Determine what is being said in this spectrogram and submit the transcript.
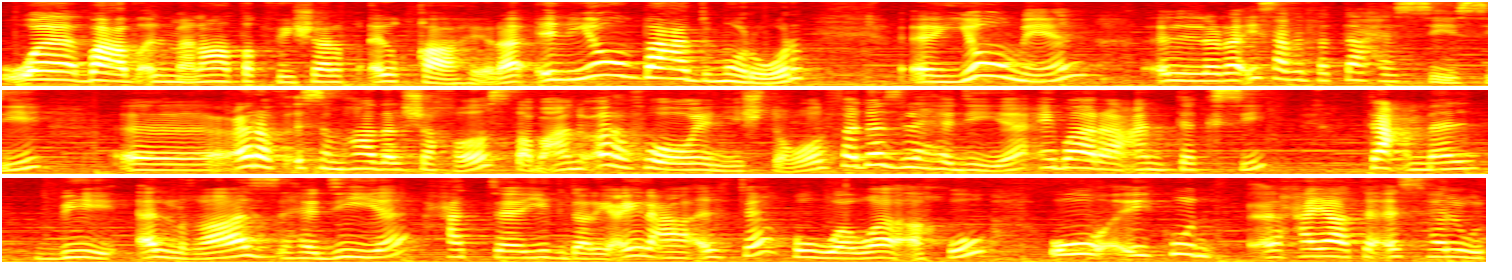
وبعض المناطق في شرق القاهرة. اليوم بعد مرور يومين الرئيس عبد الفتاح السيسي آه، عرف اسم هذا الشخص. طبعا وعرف هو وين يشتغل فدز له هدية عبارة عن تاكسي. تعمل بالغاز هدية حتى يقدر يعيل عائلته هو وأخوه ويكون حياته أسهل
